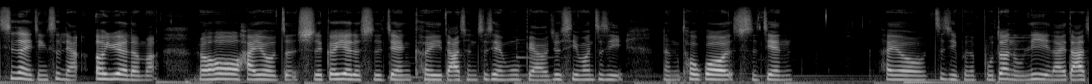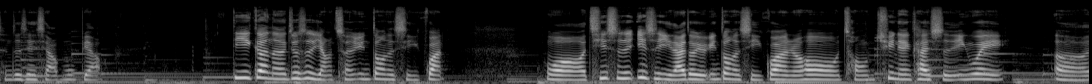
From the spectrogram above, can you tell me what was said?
现在已经是两二月了嘛，然后还有整十个月的时间可以达成这些目标，就希望自己能透过时间，还有自己的不断努力来达成这些小目标。第一个呢，就是养成运动的习惯。我其实一直以来都有运动的习惯，然后从去年开始，因为呃，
